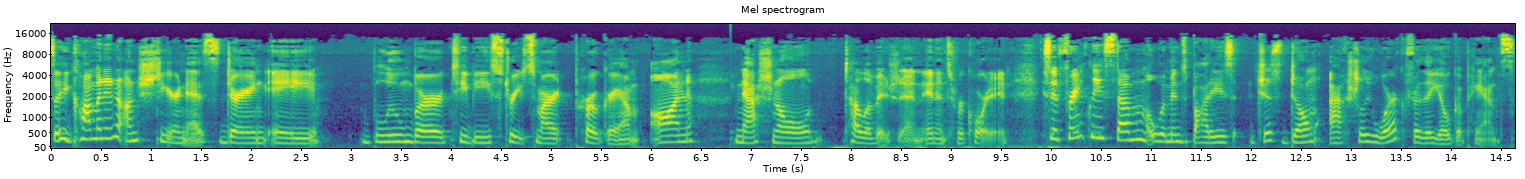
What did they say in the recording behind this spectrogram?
So he commented on sheerness during a Bloomberg TV Street Smart program on national television and it's recorded. He said, frankly, some women's bodies just don't actually work for the yoga pants.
